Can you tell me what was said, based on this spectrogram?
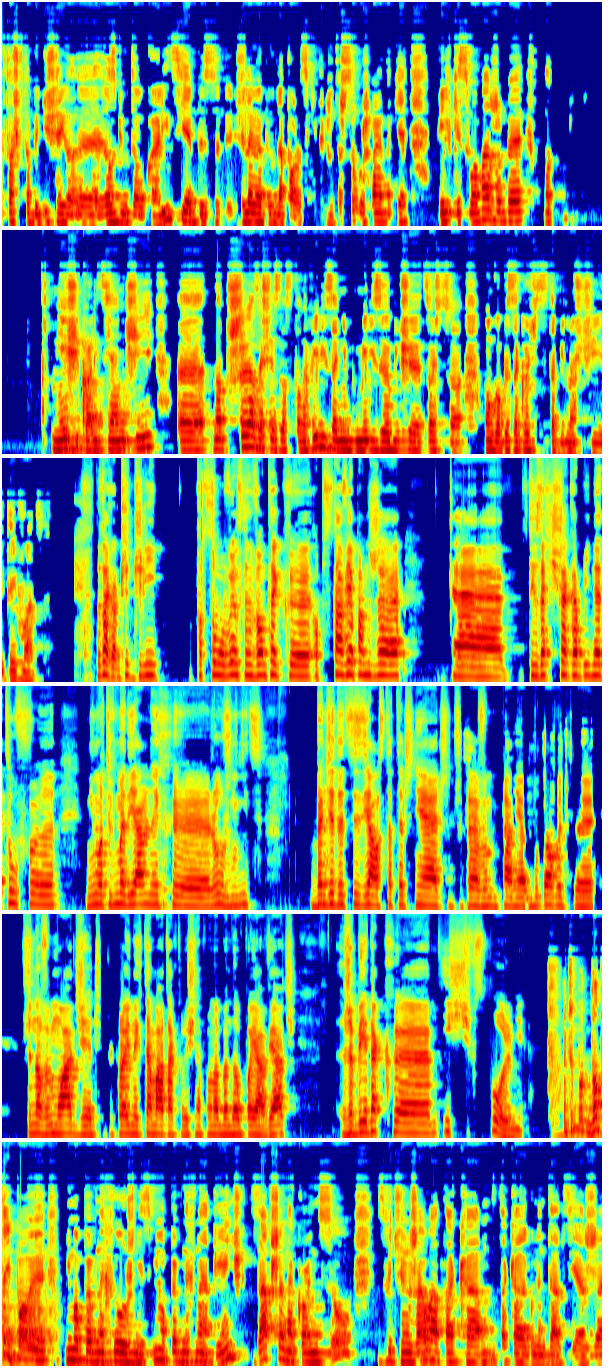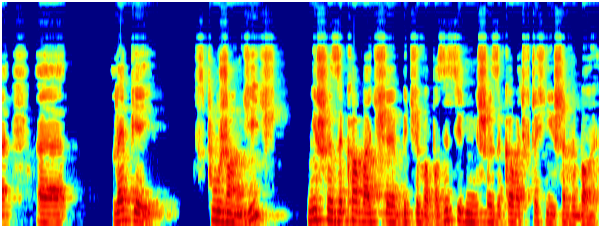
ktoś, kto by dzisiaj e, rozbił tę koalicję, by źle robił dla Polski. Także też są używane takie wielkie słowa, żeby no, mniejsi koalicjanci no, trzy razy się zastanowili, zanim mieli zrobić coś, co mogłoby zagrozić stabilności tej władzy. No tak, czyli podsumowując ten wątek, obstawia pan, że te tych zaciszach gabinetów, y, mimo tych medialnych y, różnic, będzie decyzja ostatecznie, czy przy Krajowym Planie Odbudowy, czy przy Nowym Ładzie, czy przy kolejnych tematach, które się na pewno będą pojawiać, żeby jednak e, iść wspólnie. Znaczy, bo do tej pory, mimo pewnych różnic, mimo pewnych napięć, zawsze na końcu zwyciężała taka, taka argumentacja, że e, lepiej współrządzić niż ryzykować bycie w opozycji, niż ryzykować wcześniejsze wybory.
